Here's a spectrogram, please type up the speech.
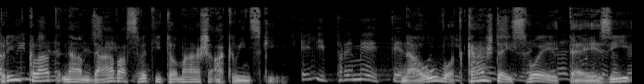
Príklad nám dáva svätý Tomáš Akvinský. Na úvod každej svojej tézy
